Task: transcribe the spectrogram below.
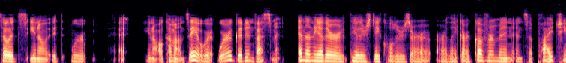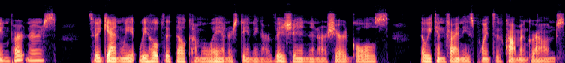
So it's, you know, it we're eh, you know, I'll come out and say it, we're, we're a good investment. And then the other the other stakeholders are are like our government and supply chain partners. So again, we we hope that they'll come away understanding our vision and our shared goals, that we can find these points of common ground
